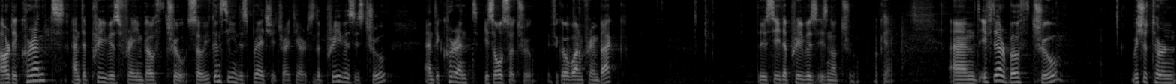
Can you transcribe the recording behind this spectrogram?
are the current and the previous frame both true? So you can see in the spreadsheet right here, so the previous is true, and the current is also true. If you go one frame back, do you see the previous is not true? Okay. And if they are both true, we should turn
